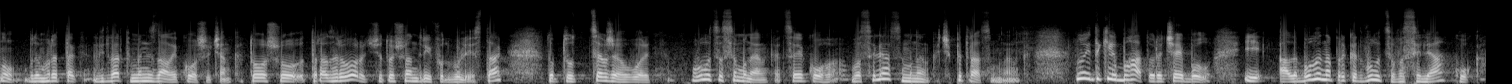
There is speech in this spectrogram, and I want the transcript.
ну, будемо говорити так відверто, ми не знали, якого Шевченка. Того, що Тарас Григорович, чи того, що Андрій футболіст, так? Тобто це вже говорить. Вулиця Симоненка, це якого? Василя Симоненка чи Петра Симоненка? Ну і таких багато речей було. І, але були, наприклад, вулиця Василя Кука.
